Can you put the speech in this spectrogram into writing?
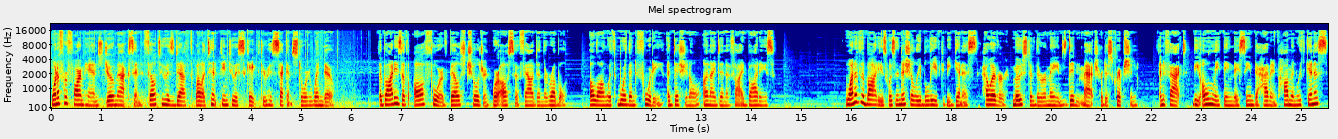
One of her farmhands, Joe Maxon, fell to his death while attempting to escape through his second story window. The bodies of all four of Belle's children were also found in the rubble, along with more than 40 additional unidentified bodies. One of the bodies was initially believed to be Gunness, however, most of the remains didn't match her description. In fact, the only thing they seemed to have in common with Gunness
